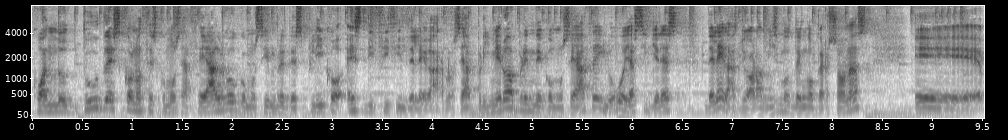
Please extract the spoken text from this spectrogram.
cuando tú desconoces cómo se hace algo, como siempre te explico, es difícil delegarlo. O sea, primero aprende cómo se hace y luego ya si quieres delegas. Yo ahora mismo tengo personas eh,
